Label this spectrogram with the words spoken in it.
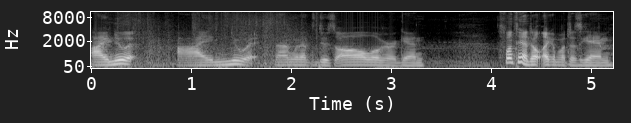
I knew it. I knew it. Now I'm gonna have to do this all over again. That's one thing I don't like about this game.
